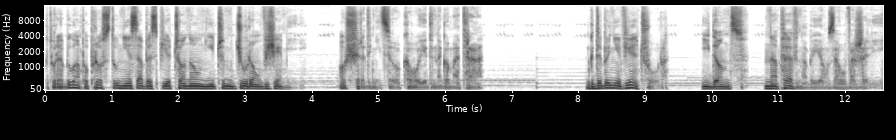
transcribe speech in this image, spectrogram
która była po prostu niezabezpieczoną niczym dziurą w ziemi, o średnicy około jednego metra. Gdyby nie wieczór, idąc, na pewno by ją zauważyli.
